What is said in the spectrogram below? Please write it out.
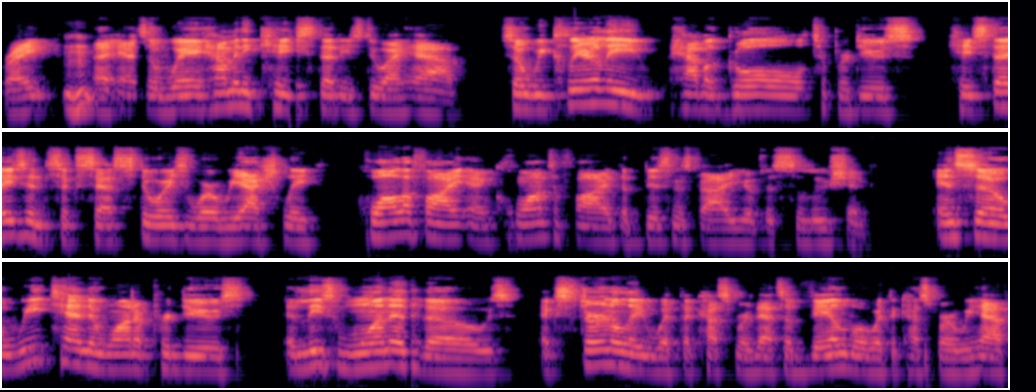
right? Mm-hmm. Uh, as a way, how many case studies do I have? So we clearly have a goal to produce case studies and success stories where we actually qualify and quantify the business value of the solution. And so we tend to want to produce at least one of those externally with the customer that's available with the customer. We have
